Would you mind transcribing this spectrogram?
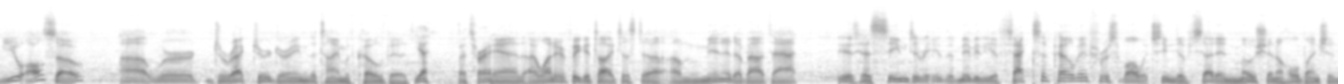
you also uh, were director during the time of COVID. Yeah, that's right. And I wonder if we could talk just a, a minute about that. It has seemed to be that maybe the effects of COVID, first of all, which seemed to have set in motion a whole bunch of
